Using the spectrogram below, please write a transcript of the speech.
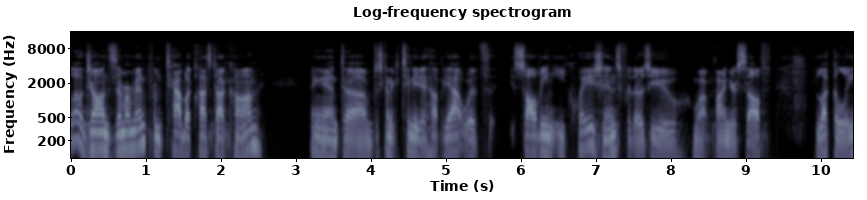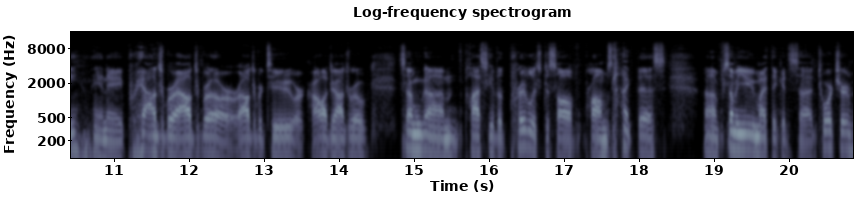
Hello, John Zimmerman from tabletclass.com, and uh, I'm just going to continue to help you out with solving equations for those of you who find yourself, luckily, in a pre-algebra, algebra, or algebra 2, or college algebra, some um, class you have the privilege to solve problems like this. Um, for some of you, you might think it's uh, torture,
